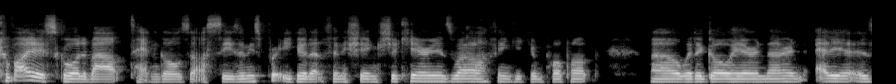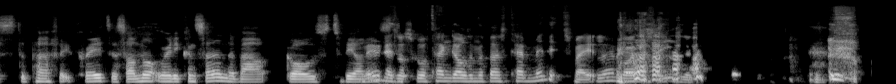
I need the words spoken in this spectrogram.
Carvalho scored about 10 goals last season. He's pretty good at finishing. Shaqiri as well. I think he can pop up uh, with a goal here and there. And Elliott is the perfect creator. So I'm not really concerned about goals, to be honest. Nunez will score 10 goals in the first 10 minutes, mate. Learn by the season.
